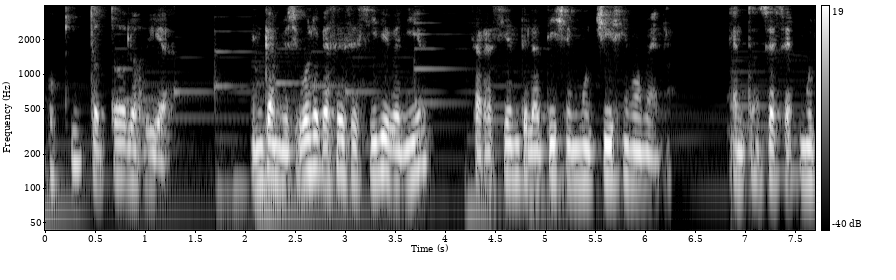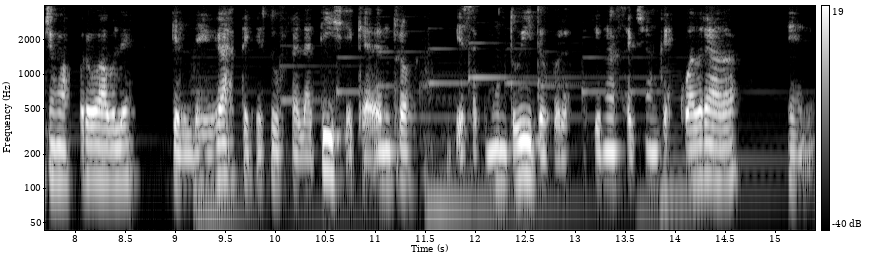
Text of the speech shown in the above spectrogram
poquito todos los días. En cambio, si vos lo que haces es ir y venir, se resiente la tilla muchísimo menos. Entonces es mucho más probable que el desgaste que sufre la tilla, que adentro empieza como un tubito, pero tiene una sección que es cuadrada, eh,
